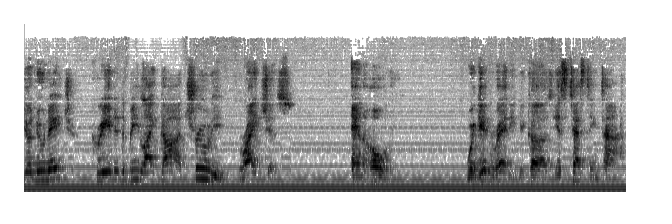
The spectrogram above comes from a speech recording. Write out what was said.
your new nature, created to be like God, truly righteous and holy. We're getting ready because it's testing time.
